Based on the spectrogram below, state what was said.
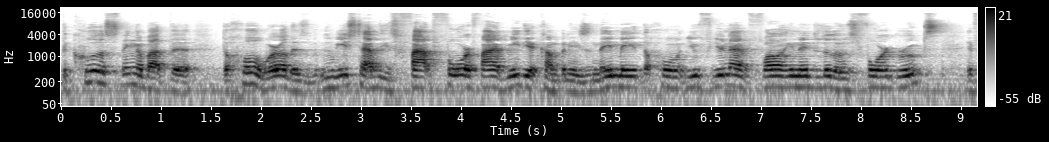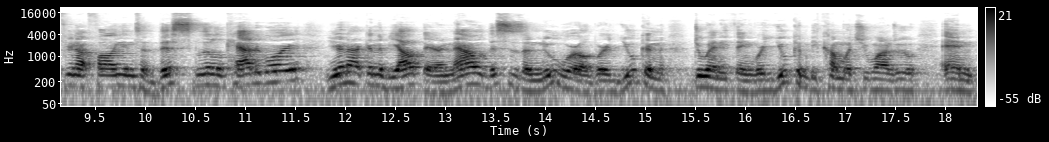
the coolest thing about the, the whole world is we used to have these five, four or five media companies and they made the whole you, you're not falling into those four groups if you're not falling into this little category you're not going to be out there and now this is a new world where you can do anything where you can become what you want to do and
